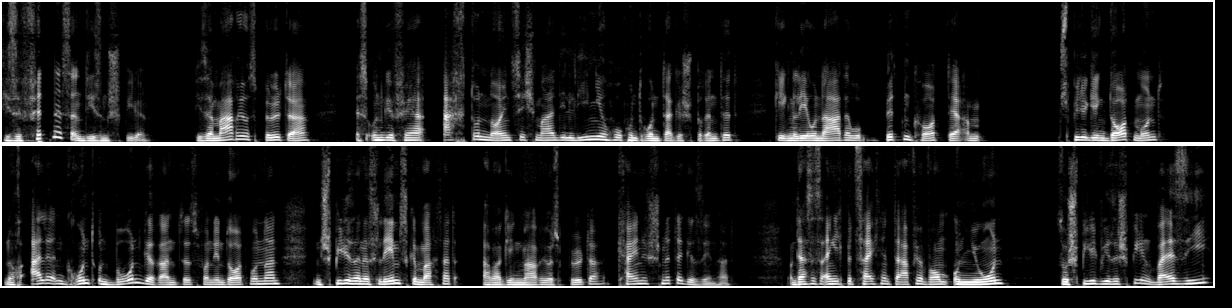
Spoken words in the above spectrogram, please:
diese Fitness in diesem Spiel. Dieser Marius Bülter ist ungefähr 98 Mal die Linie hoch und runter gesprintet gegen Leonardo Bittencourt, der am Spiel gegen Dortmund noch alle in Grund und Boden gerannt ist von den Dortmundern, ein Spiel seines Lebens gemacht hat, aber gegen Marius Bülter keine Schnitte gesehen hat. Und das ist eigentlich bezeichnend dafür, warum Union so spielt, wie sie spielen, weil sie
